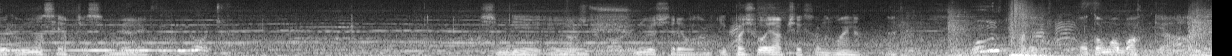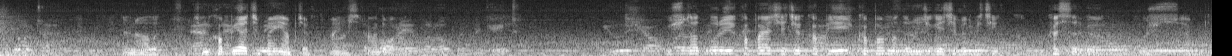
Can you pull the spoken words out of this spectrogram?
bakalım nasıl yapacağız şimdi. Şimdi e, şunu göstereyim bakalım. İlk başta o yapacak sanırım aynen. Heh. Odama bak ya. Fenalık. Şimdi kapıyı açın ben yapacağım. Aynısını. Hadi bakalım. Üstad burayı kapıyı açacak. Kapıyı kapanmadan önce geçebilmek için kasırga koşusu yaptı.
